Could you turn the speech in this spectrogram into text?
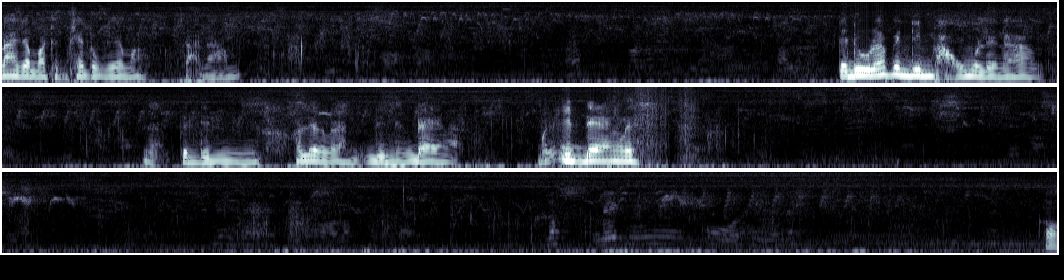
น่าจะมาถึงแค่ตรงนี้มั้งสระน้ำแต่ดูแล้วเป็นดินเผาหมดเลยนะครับ เนี่ยเป็นดินเขาเรียกอะไรดินแดงๆอะเหมือนอิฐแดงเลย ก็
